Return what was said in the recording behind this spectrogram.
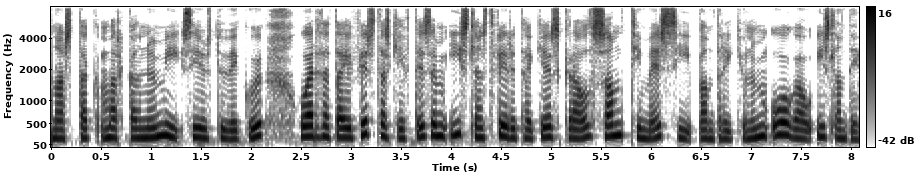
Nasdaq markaðnum í síðustu viku og er þetta í fyrsta skipti sem Íslenskt fyrirtæki er skráð samtímis í bandaríkjunum og á Íslandi.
